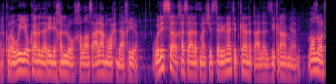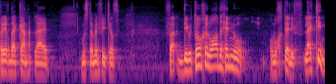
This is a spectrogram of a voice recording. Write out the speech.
الكروية وكانوا دارين يخلوا خلاص علامة واحدة أخيرة. ولسه خسارة مانشستر يونايتد كانت على الذكرام يعني. معظم الفريق ده كان لاعب مستمر في تشيلسي فدي توخل واضح إنه مختلف لكن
